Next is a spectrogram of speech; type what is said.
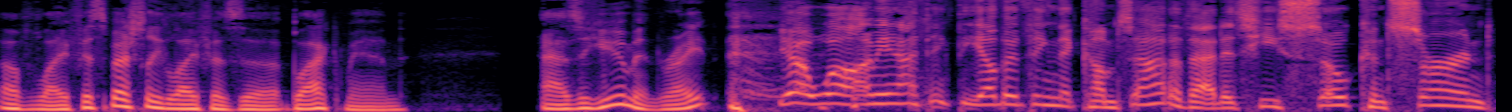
of life, especially life as a black man, as a human, right? yeah, well, I mean, I think the other thing that comes out of that is he's so concerned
